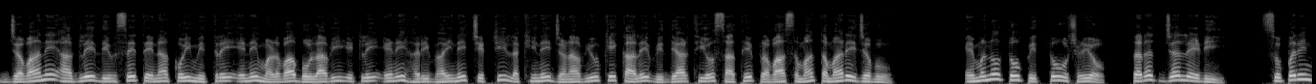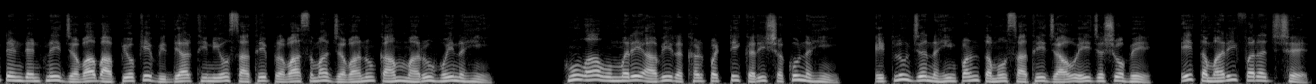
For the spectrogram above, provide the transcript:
જવાને આગલે દિવસે તેના કોઈ મિત્રે એને મળવા બોલાવી એટલે એણે હરિભાઈને ચિઠ્ઠી લખીને જણાવ્યું કે કાલે વિદ્યાર્થીઓ સાથે પ્રવાસમાં તમારે જવું. એમનો તો પિત્તો ઉછળ્યો, તરત જ લેડી સુપરિન્ટેન્ડન્ટને જવાબ આપ્યો કે વિદ્યાર્થિનીઓ સાથે પ્રવાસમાં જવાનું કામ મારું હોય નહીં. હું આ ઉંમરે આવી રખડપટ્ટી કરી શકું નહીં. એટલું જ નહીં પણ તમો સાથે જાઓ એ જ શોભે. એ તમારી ફરજ છે.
